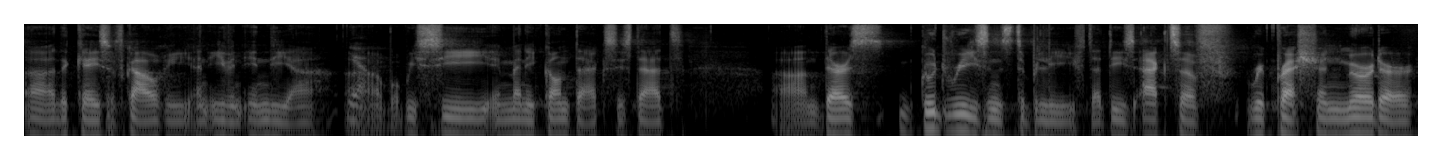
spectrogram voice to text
uh, the case of Gauri and even India. Yeah. Uh, what we see in many contexts is that um, there's good reasons to believe that these acts of repression, murder,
